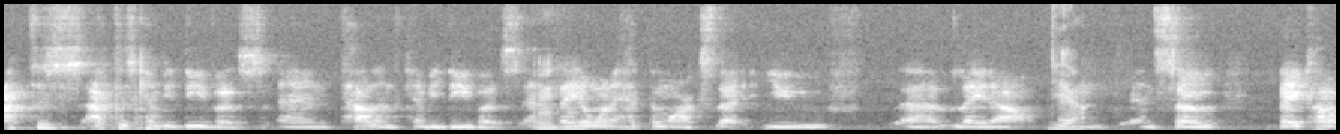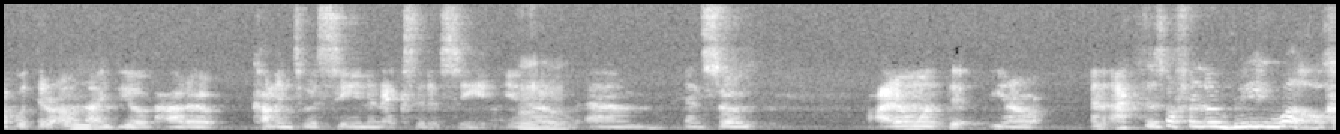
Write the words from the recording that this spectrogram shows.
actors actors can be divas and talent can be divas and mm-hmm. they don't want to hit the marks that you've uh, laid out yeah and, and so they come up with their own idea of how to come into a scene and exit a scene you know mm-hmm. um, and so i don't want the you know and actors often know really well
